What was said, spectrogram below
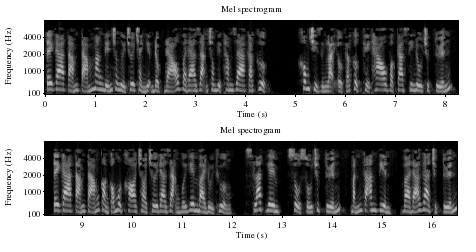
TK88 mang đến cho người chơi trải nghiệm độc đáo và đa dạng trong việc tham gia cá cược. Không chỉ dừng lại ở cá cược thể thao và casino trực tuyến, TK88 còn có một kho trò chơi đa dạng với game bài đổi thưởng, slot game, sổ số trực tuyến, bắn cá ăn tiền, và đá gà trực tuyến.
